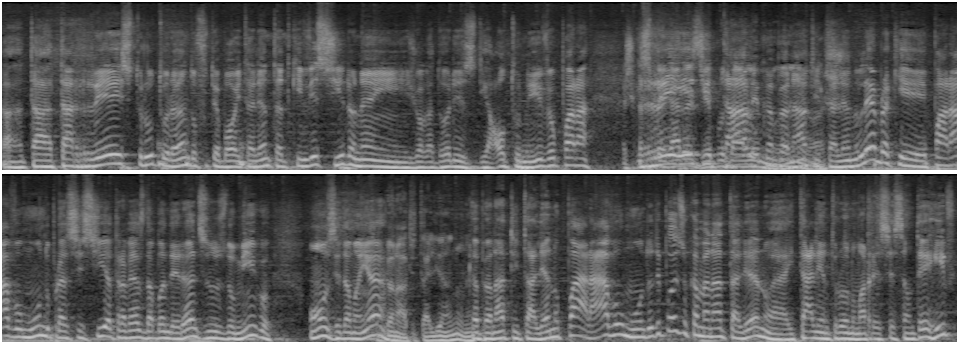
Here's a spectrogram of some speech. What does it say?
Tá, tá, tá reestruturando o futebol italiano, tanto que investiram né, em jogadores de alto nível para reeditar o Alemanha, campeonato italiano. Lembra que parava o mundo para assistir através da Bandeirantes nos domingos, 11 da manhã? Campeonato italiano, né? Campeonato italiano parava o mundo. Depois do campeonato italiano, a Itália entrou numa recessão terrível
